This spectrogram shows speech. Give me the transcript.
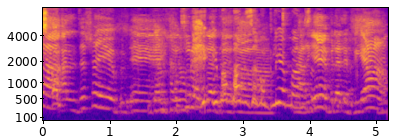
שם. על זה שנכנסו עם הממזר או בלי הממזר. לאריה וללוויה,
